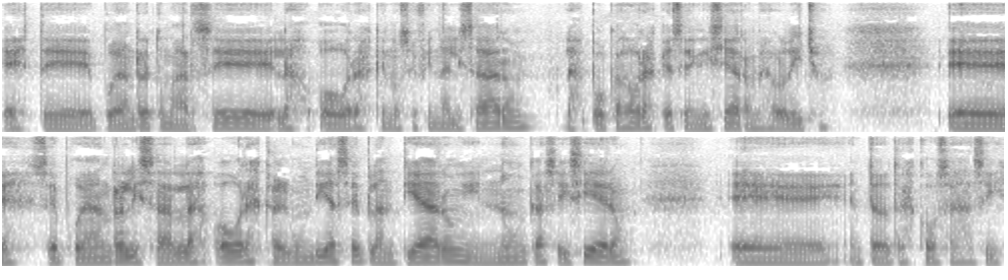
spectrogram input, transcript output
este, puedan retomarse las obras que no se finalizaron, las pocas obras que se iniciaron, mejor dicho. Eh, se puedan realizar las obras que algún día se plantearon y nunca se hicieron, eh, entre otras cosas así.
